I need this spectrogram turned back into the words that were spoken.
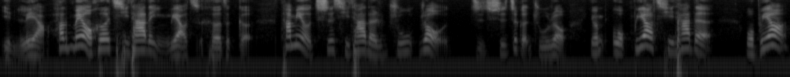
饮料，他没有喝其他的饮料，只喝这个，他没有吃其他的猪肉，只吃这个猪肉，有我不要其他的。我不要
